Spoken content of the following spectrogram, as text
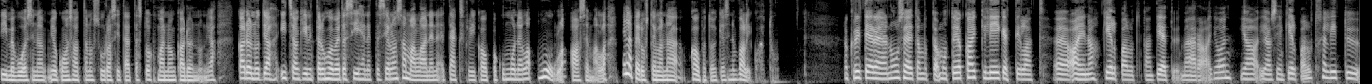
viime vuosina. Joku on saattanut surra sitä, että Stockman on kadonnut ja, kadonnut ja itse on kiinnittänyt huomiota siihen, että siellä on samanlainen tax-free-kauppa kuin monella muulla asemalla. Millä perusteella nämä kaupat oikein sinne valikoituu? No kriteerejä on useita, mutta, mutta jo kaikki liiketilat ää, aina kilpailutetaan tietyin määräajoin. Ja, ja siihen kilpailutukseen liittyy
